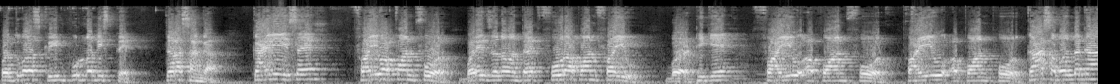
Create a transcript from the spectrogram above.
पण तुम्हाला स्क्रीन पूर्ण दिसते. त्याला सांगा काय लिहायचंय फाईव्ह अपॉन फोर बरेच जण म्हणतात फोर अपॉन फाईव्ह बरं ठीक आहे. Five upon four five upon four का समजलं का?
